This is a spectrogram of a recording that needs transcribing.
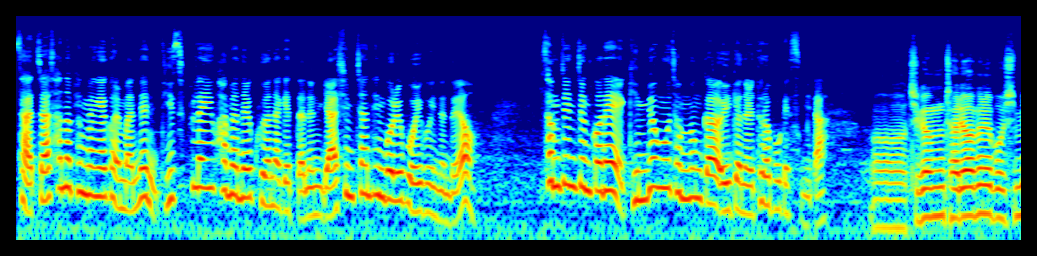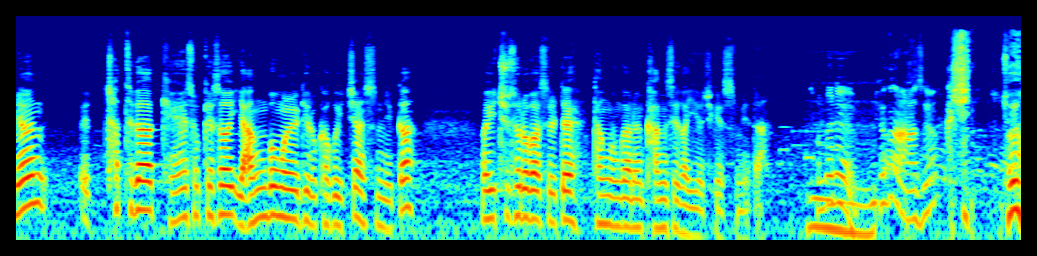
4차 산업혁명에 걸맞는 디스플레이 화면을 구현하겠다는 야심찬 행보를 보이고 있는데요. 성진증권의 김병우 전문가 의견을 들어보겠습니다. 어, 지금 자료 화면을 보시면 차트가 계속해서 양봉을 기록하고 있지 않습니까? 어, 이 추세로 봤을 때 당분간은 강세가 이어지겠습니다. 선배님 퇴근 안 하세요? 아씨 조용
